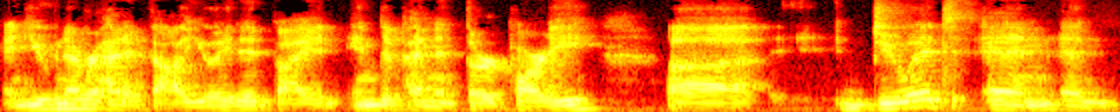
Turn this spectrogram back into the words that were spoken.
and you've never had it evaluated by an independent third party, uh, do it and and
